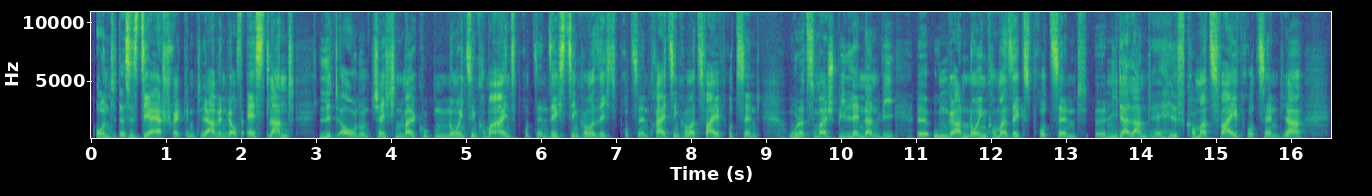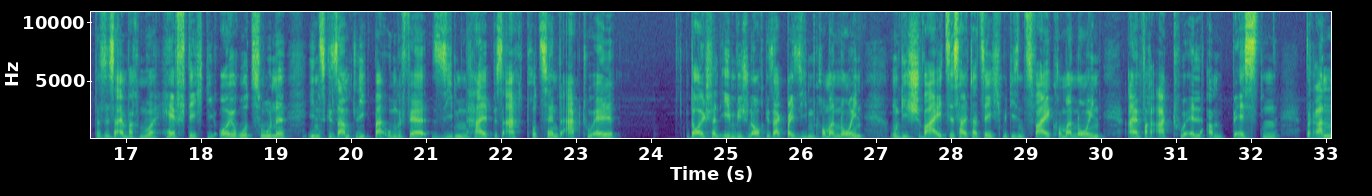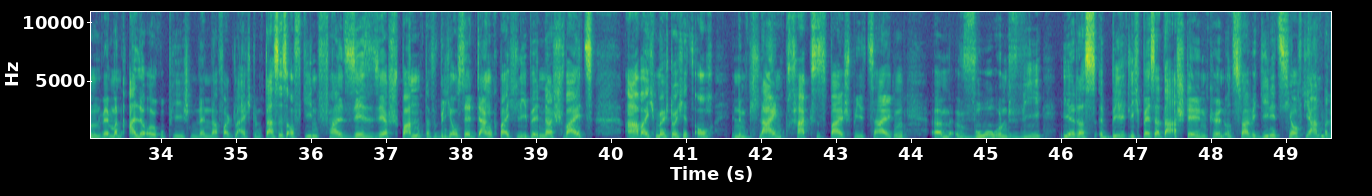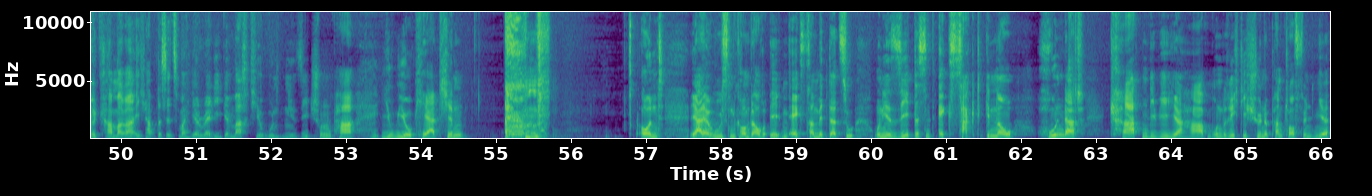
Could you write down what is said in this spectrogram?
und das ist sehr erschreckend. Ja, wenn wir auf Estland, Litauen und Tschechien mal gucken, 19,1%, 16,6%, 13,2%. Oder zum Beispiel Ländern wie äh, Ungarn, 9,6%, äh, Niederlande, 11,2%. Ja, das ist einfach nur heftig. Die Eurozone insgesamt liegt bei ungefähr 7,5 bis 8% aktuell. Deutschland eben, wie schon auch gesagt, bei 7,9 und die Schweiz ist halt tatsächlich mit diesen 2,9 einfach aktuell am besten dran, wenn man alle europäischen Länder vergleicht. Und das ist auf jeden Fall sehr, sehr, spannend. Dafür bin ich auch sehr dankbar. Ich lebe in der Schweiz. Aber ich möchte euch jetzt auch in einem kleinen Praxisbeispiel zeigen, ähm, wo und wie ihr das bildlich besser darstellen könnt. Und zwar, wir gehen jetzt hier auf die andere Kamera. Ich habe das jetzt mal hier ready gemacht, hier unten. Ihr seht schon ein paar Yu-Gi-Oh! Kärtchen. Und ja, der Husten kommt auch extra mit dazu. Und ihr seht, das sind exakt genau 100 Karten, die wir hier haben und richtig schöne Pantoffeln hier.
